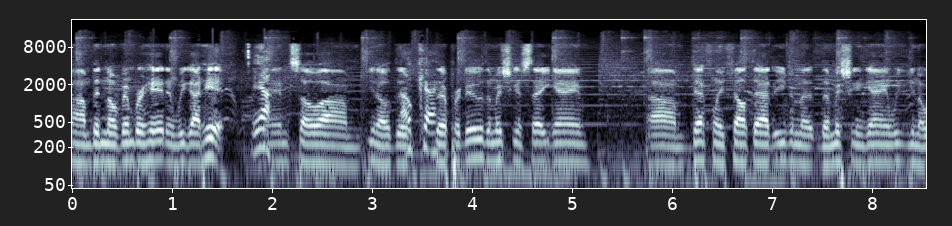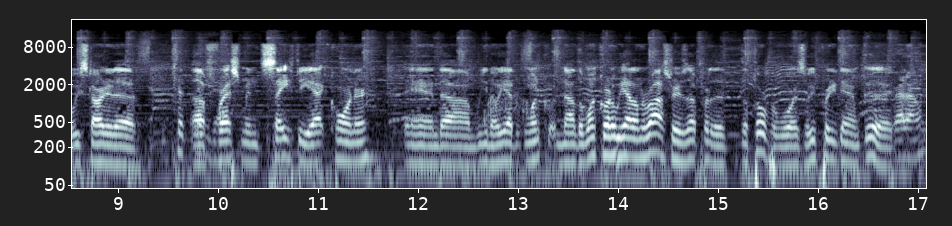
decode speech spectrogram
Um, then November hit and we got hit. Yeah. And so, um, you know, the, Okay. the Purdue, the Michigan State game, um, definitely felt that. Even the, the Michigan game, we you know we started a, a freshman safety at corner, and um, you know he had one. Now the one corner we had on the roster is up for the, the Thorpe Award, so he's pretty damn good. Right on.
